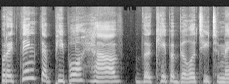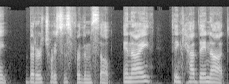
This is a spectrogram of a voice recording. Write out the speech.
But I think that people have the capability to make better choices for themselves. And I think had they not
